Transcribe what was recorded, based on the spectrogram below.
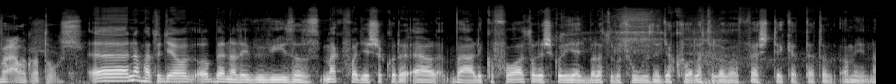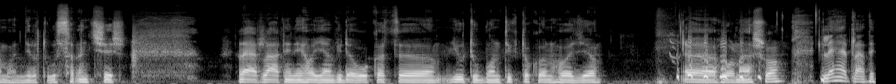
válogatós. ö, nem, hát ugye a, a benne lévő víz az megfagy, és akkor elválik a faltól, és akkor így egybe le tudod húzni gyakorlatilag a festéket, tehát a- ami nem annyira túl szerencsés. Lehet látni néha ilyen videókat ö, YouTube-on, TikTokon, hogy ö, hol máshol. Lehet látni,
